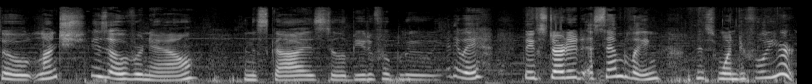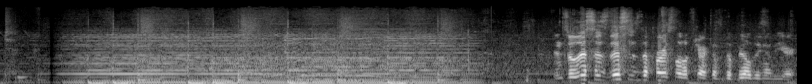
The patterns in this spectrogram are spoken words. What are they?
So lunch is over now and the sky is still a beautiful blue. Anyway, they've started assembling this wonderful yurt. And so this is this is the first little trick of the building of the yurt.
